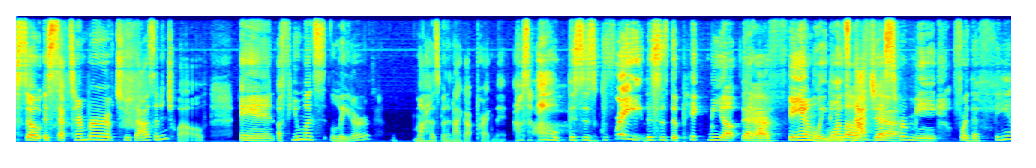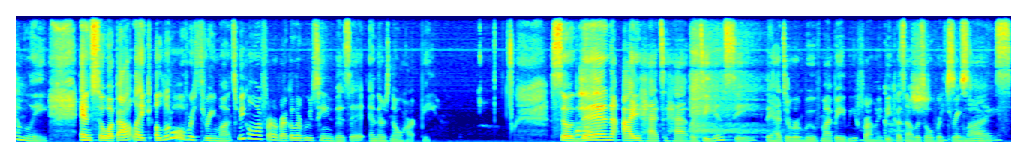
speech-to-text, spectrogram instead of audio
so it's September of 2012. And a few months later, my husband and I got pregnant. I was like, oh, this is great. This is the pick me up that Yeah. our family More needs, love, not just yeah. for me, for the family. And so, about like a little over three months, we go in for a regular routine visit, and there's no heartbeat. So oh. then I had to have a DNC. They had to remove my baby oh from me because I was over I'm three sorry. months.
